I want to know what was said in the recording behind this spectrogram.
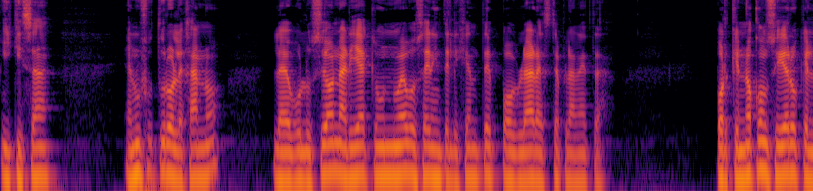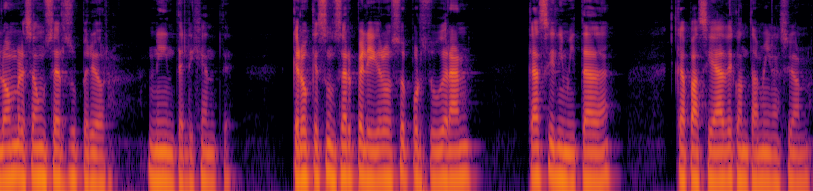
Y quizá, en un futuro lejano, la evolución haría que un nuevo ser inteligente poblara este planeta. Porque no considero que el hombre sea un ser superior, ni inteligente. Creo que es un ser peligroso por su gran, casi limitada, capacidad de contaminación.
